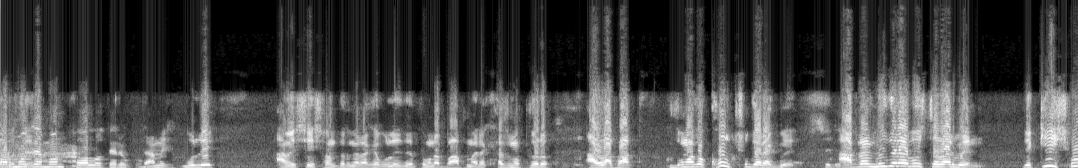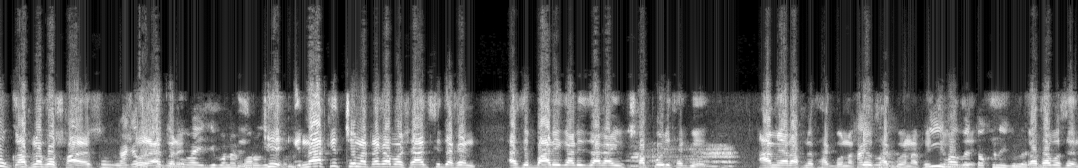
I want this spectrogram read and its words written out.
কর্ম যেমন ফল তেরকম। তা আমি বলি আমি সেই সন্তানগুলাকে বলি যে তোমরা বাপ মায়ের খেজমত করো আল্লাহ পাক তোমাকে খুব সুখে রাখবে। আপনারা নিজেরাই বুঝতে পারবেন যে কি সুখ আপনাকে না। কিচ্ছু না টাকা পয়সা আজকে দেখেন আজকে বাড়ি গাড়ি জায়গায় সব পড়ে থাকবে। আমি আর আপনি থাকব না কেউ থাকবে না। কথা বলছেন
